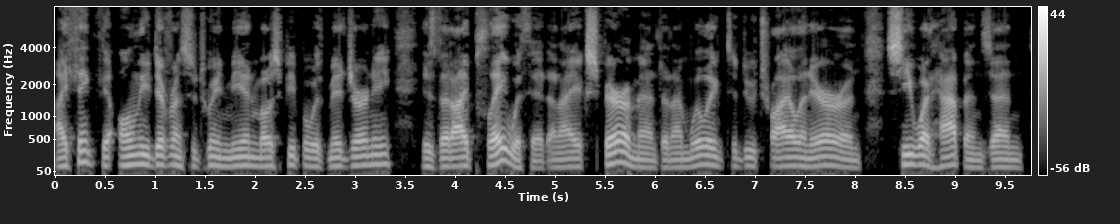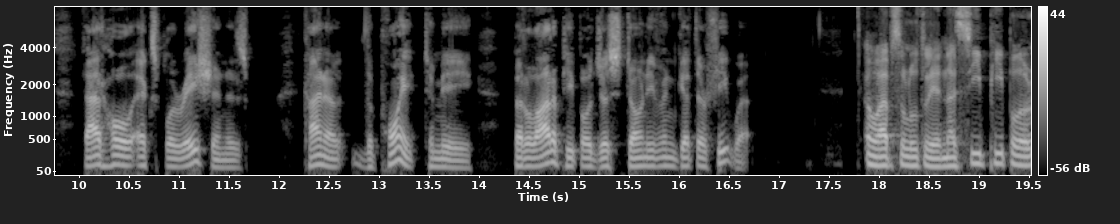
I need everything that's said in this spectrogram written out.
I think the only difference between me and most people with Midjourney is that I play with it and I experiment and I'm willing to do trial and error and see what happens. And that whole exploration is kind of the point to me. But a lot of people just don't even get their feet wet. Oh, absolutely. And I see people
